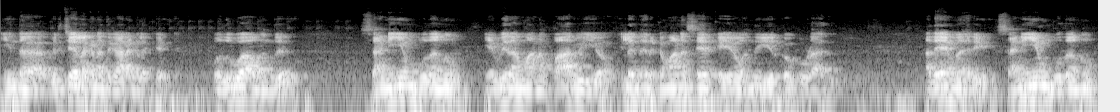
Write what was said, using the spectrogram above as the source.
இந்த விருச்சய லக்னத்துக்காரங்களுக்கு பொதுவாக வந்து சனியும் புதனும் எவ்விதமான பார்வையோ இல்லை நெருக்கமான சேர்க்கையோ வந்து இருக்கக்கூடாது. அதே மாதிரி சனியும் புதனும்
